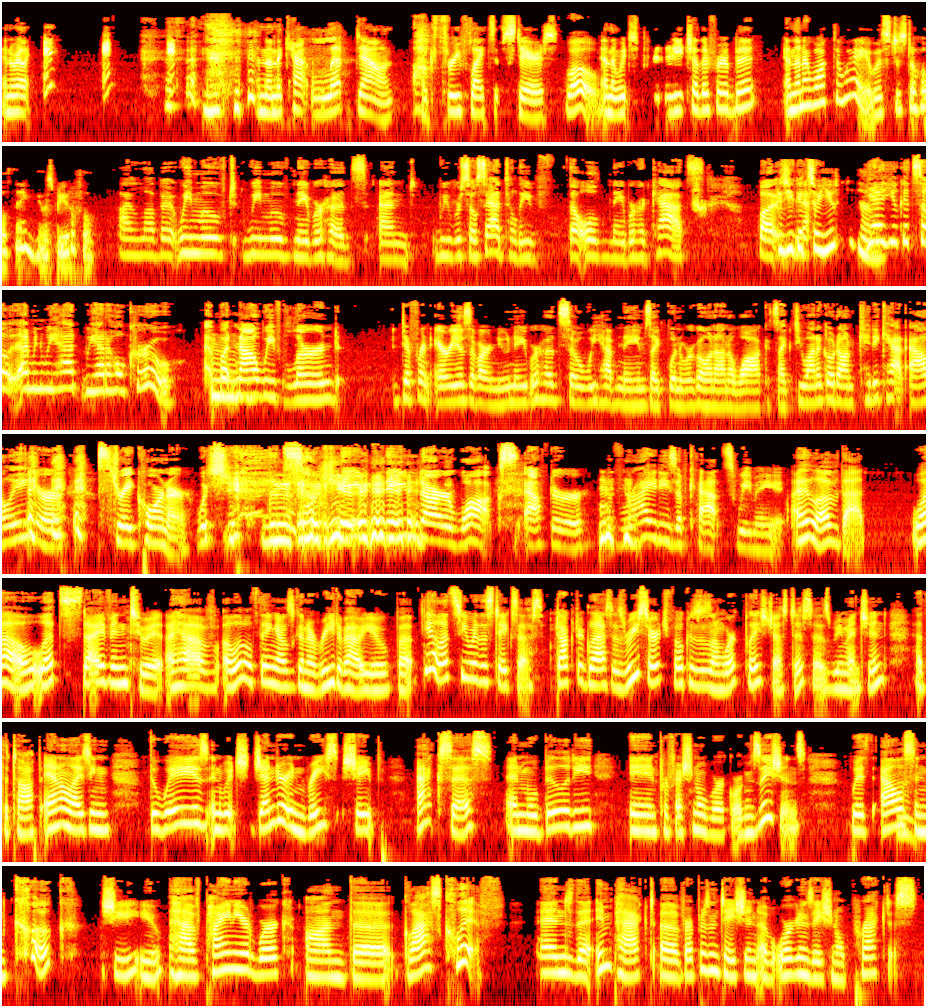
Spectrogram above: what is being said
and we're like, "Eh, eh, eh." and then the cat leapt down like three flights of stairs, Whoa. and then we just petted each other for a bit, and then I walked away. It was just a whole thing. It was beautiful. I love it. We moved we moved neighborhoods and we were so sad to leave the old neighborhood cats. But Because you get na- so used to them. Yeah, you get so I mean we had we had a whole crew. But Mhm. now we've learned different areas of our new neighborhood so we have names like when we're going on a walk it's like do you want to go down kitty cat alley or stray corner which That's so cute. named, named our walks after the varieties of cats we made I love that. Well, let's dive into it. I have a little thing I was going to read about you, but yeah, let's see where this takes us. Dr. Glass's research focuses on workplace justice, as we mentioned at the top, analyzing the ways in which gender and race shape access and mobility in professional work organizations. With Alison hmm. Cook, she, you, have pioneered work on the glass cliff and the impact of representation of organizational practice.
